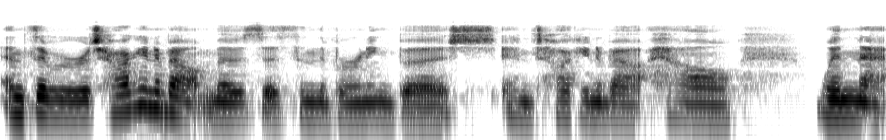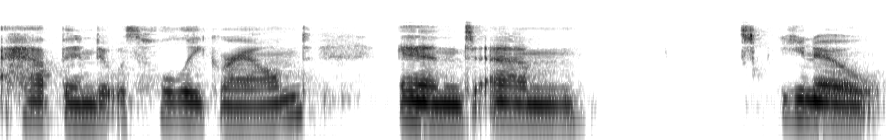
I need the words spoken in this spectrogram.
And so we were talking about Moses and the burning bush and talking about how when that happened, it was holy ground. And, um, you know,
